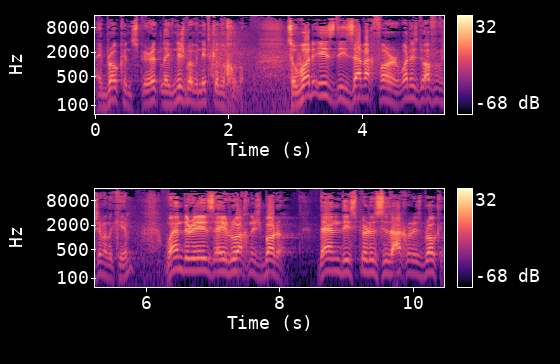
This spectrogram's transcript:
a broken spirit, Leiv Nishba v'nitka v'chulu. So what is the Zavach for, what is the offering for Hashem Likim? When there is a Ruach Nishbara, then the spirit of Sizachar is broken.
